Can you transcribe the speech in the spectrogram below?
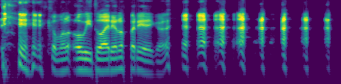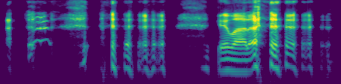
como los obituarios en los periódicos. qué mala.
